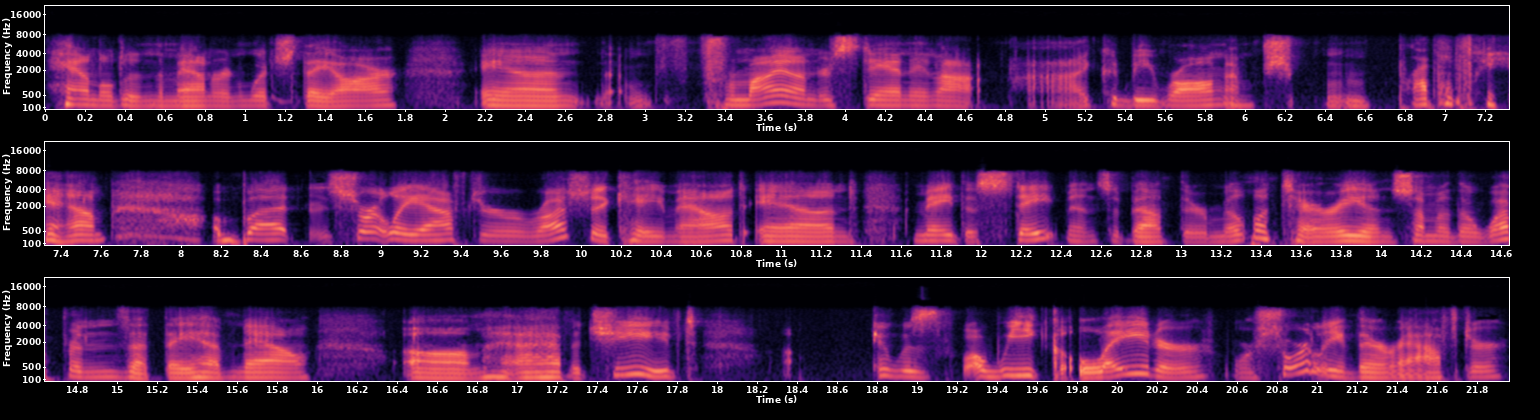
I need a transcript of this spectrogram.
handled in the manner in which they are. And from my understanding, I, I could be wrong. I'm mm, probably am. But shortly after Russia came out and made the statements about their military and some of the weapons that they have now um, have achieved, it was a week later or shortly thereafter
